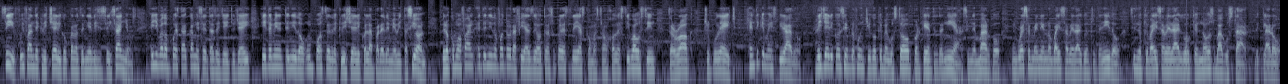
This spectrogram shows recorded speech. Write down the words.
Sí, fui fan de Chris Jericho cuando tenía 16 años. He llevado puestas camisetas de J2J y también he tenido un póster de Chris Jericho en la pared de mi habitación. Pero como fan he tenido fotografías de otras superestrellas como Stronghold Steve Austin, The Rock, Triple H, gente que me ha inspirado. Chris Jericho siempre fue un chico que me gustó porque entretenía, sin embargo, en WrestleMania no vais a ver algo entretenido, sino que vais a ver algo que no os va a gustar, declaró.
